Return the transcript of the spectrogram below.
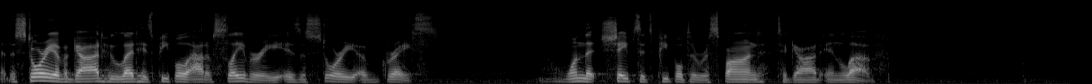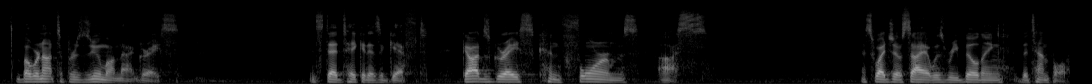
Uh, the story of a God who led his people out of slavery is a story of grace, one that shapes its people to respond to God in love. But we're not to presume on that grace. Instead, take it as a gift. God's grace conforms us. That's why Josiah was rebuilding the temple.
